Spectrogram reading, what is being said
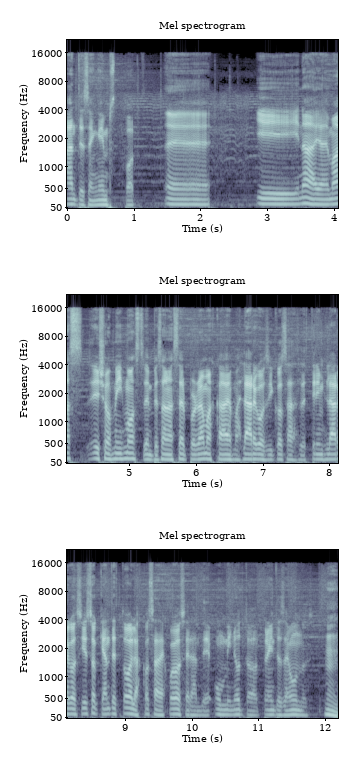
Antes en GameSpot. Eh, y nada, y además ellos mismos empezaron a hacer programas cada vez más largos y cosas de streams largos. Y eso que antes todas las cosas de juegos eran de un minuto, 30 segundos. Mm.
